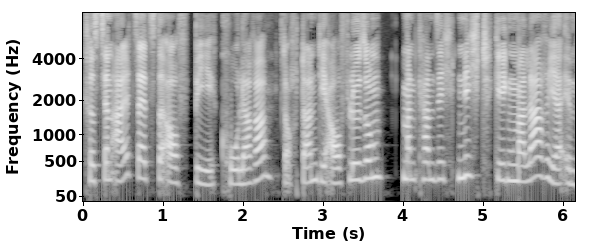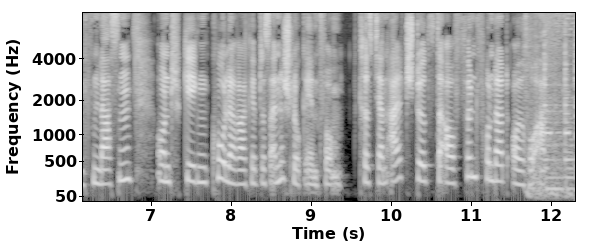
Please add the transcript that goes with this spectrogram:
Christian Alt setzte auf B. Cholera, doch dann die Auflösung, man kann sich nicht gegen Malaria impfen lassen und gegen Cholera gibt es eine Schluckimpfung. Christian Alt stürzte auf 500 Euro ab.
